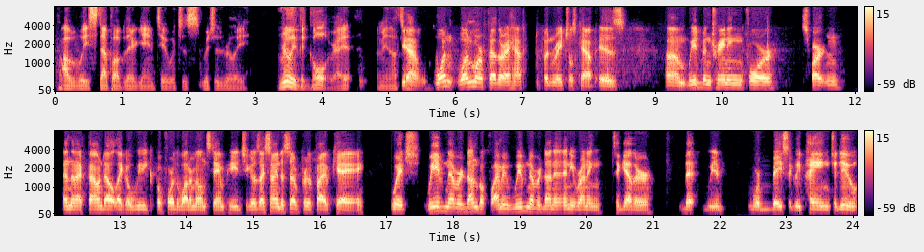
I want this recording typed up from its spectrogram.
probably step up their game too which is which is really really the goal right? I mean that's yeah one one more feather i have to put in rachel's cap is um, we had been training for spartan and then i found out like a week before the watermelon stampede she goes i signed us up for the 5k which we've never done before i mean we've never done any running together that we were basically paying to do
